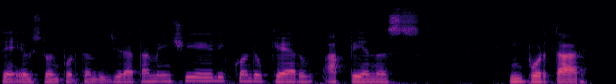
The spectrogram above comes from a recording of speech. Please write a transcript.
eu estou importando diretamente ele. Quando eu quero apenas importar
